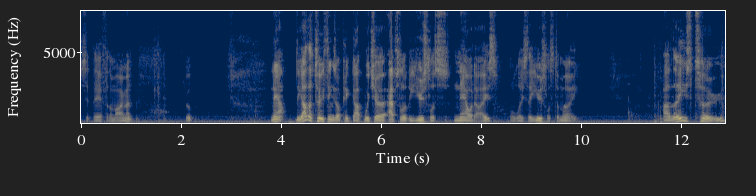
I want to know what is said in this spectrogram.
sit there for the moment. Oop. Now, the other two things I picked up, which are absolutely useless nowadays, or at least they're useless to me, are these two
